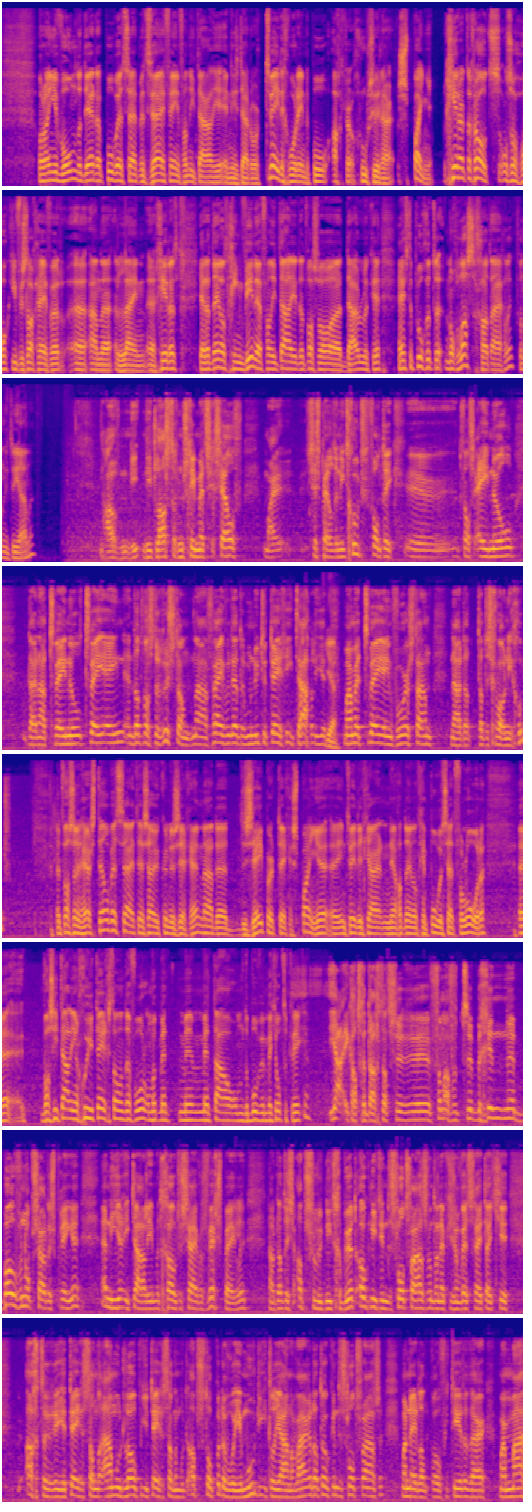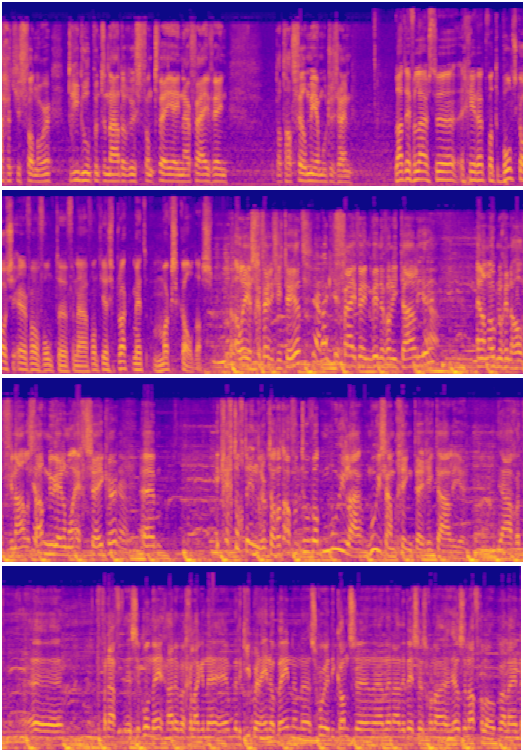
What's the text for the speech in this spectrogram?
Oranje won de derde poolwedstrijd met 5-1 van Italië en is daardoor tweede geworden in de pool achter groepswinnaar Spanje. Gerard de Groot, onze hockeyverslaggever uh, aan de lijn. Uh, Gerard, ja, dat Nederland ging winnen van Italië, dat was wel duidelijk. Hè? Heeft de ploeg het nog lastig gehad eigenlijk, van de Italianen? Nou, niet, niet lastig, misschien met zichzelf, maar ze speelden niet goed, vond ik. Het was 1-0, daarna 2-0, 2-1. En dat was de ruststand na 35 minuten tegen Italië. Ja. Maar met 2-1 voorstaan, nou, dat, dat is gewoon niet goed. Het was een herstelwedstrijd, zou je kunnen zeggen. Hè? Na de, de zeper tegen Spanje. In 20 jaar had Nederland geen poolwedstrijd verloren. Uh, was Italië een goede tegenstander daarvoor om het men, men, mentaal om de boel weer een beetje op te krikken? Ja, ik had gedacht dat ze uh, vanaf het begin uh, bovenop zouden springen. En hier Italië met grote cijfers wegspelen. Nou, dat is absoluut niet gebeurd. Ook niet in de slotfase, want dan heb je zo'n wedstrijd dat je achter je tegenstander aan moet lopen. Je tegenstander moet afstoppen, dan word je moe. De Italianen waren dat ook in de slotfase. Maar Nederland profiteerde daar maar magertjes van hoor. Drie doelpunten na de rust van 2-1 naar 5-1. Dat had veel meer moeten zijn. Laat even luisteren, Gerard, wat de bondscoach ervan vond uh, vanavond. Jij sprak met Max Caldas. Allereerst gefeliciteerd. Ja, dank je. 5-1 winnen van Italië. Ja. En dan ook nog in de halve finale staan. Ja. Nu helemaal echt zeker. Ja. Um, Ik kreeg toch de indruk dat het af en toe wat moeizaam ging tegen Italië. Ja, goed. Uh, vanaf seconde 1 hadden we gelijk een, met de keeper een 1 op 1. En uh, die kansen en uh, daarna de wedstrijd is gewoon heel snel afgelopen. Alleen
